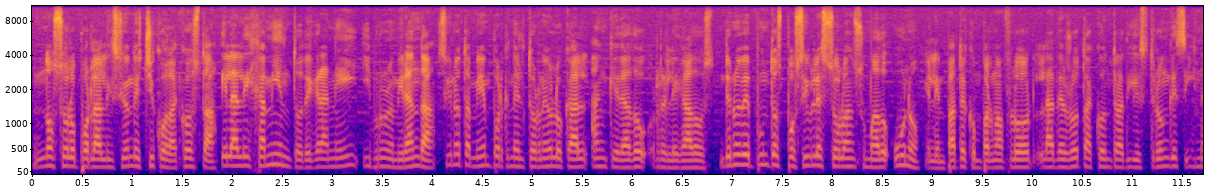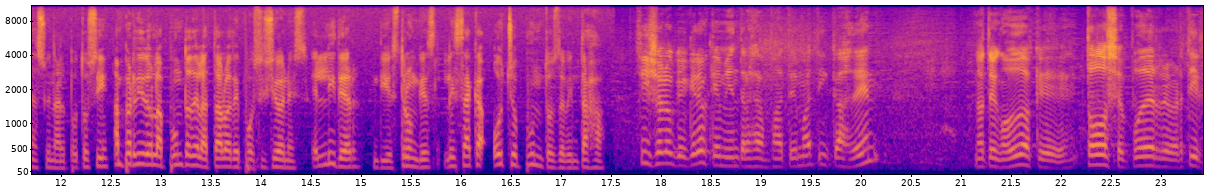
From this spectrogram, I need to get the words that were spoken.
no solo por la lesión de Chico da Costa, el alejamiento de Graney y Bruno Miranda, sino también porque en el torneo local han quedado relegados. De nueve puntos posibles solo han sumado uno, el empate con Palmaflor, la derrota contra Die Strongest y Nacional Potosí. Han perdido la punta de la tabla de posiciones. El líder, Die Strongest, le saca ocho puntos de ventaja. Sí, yo lo que creo es que mientras las matemáticas den, no tengo dudas que todo se puede revertir.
